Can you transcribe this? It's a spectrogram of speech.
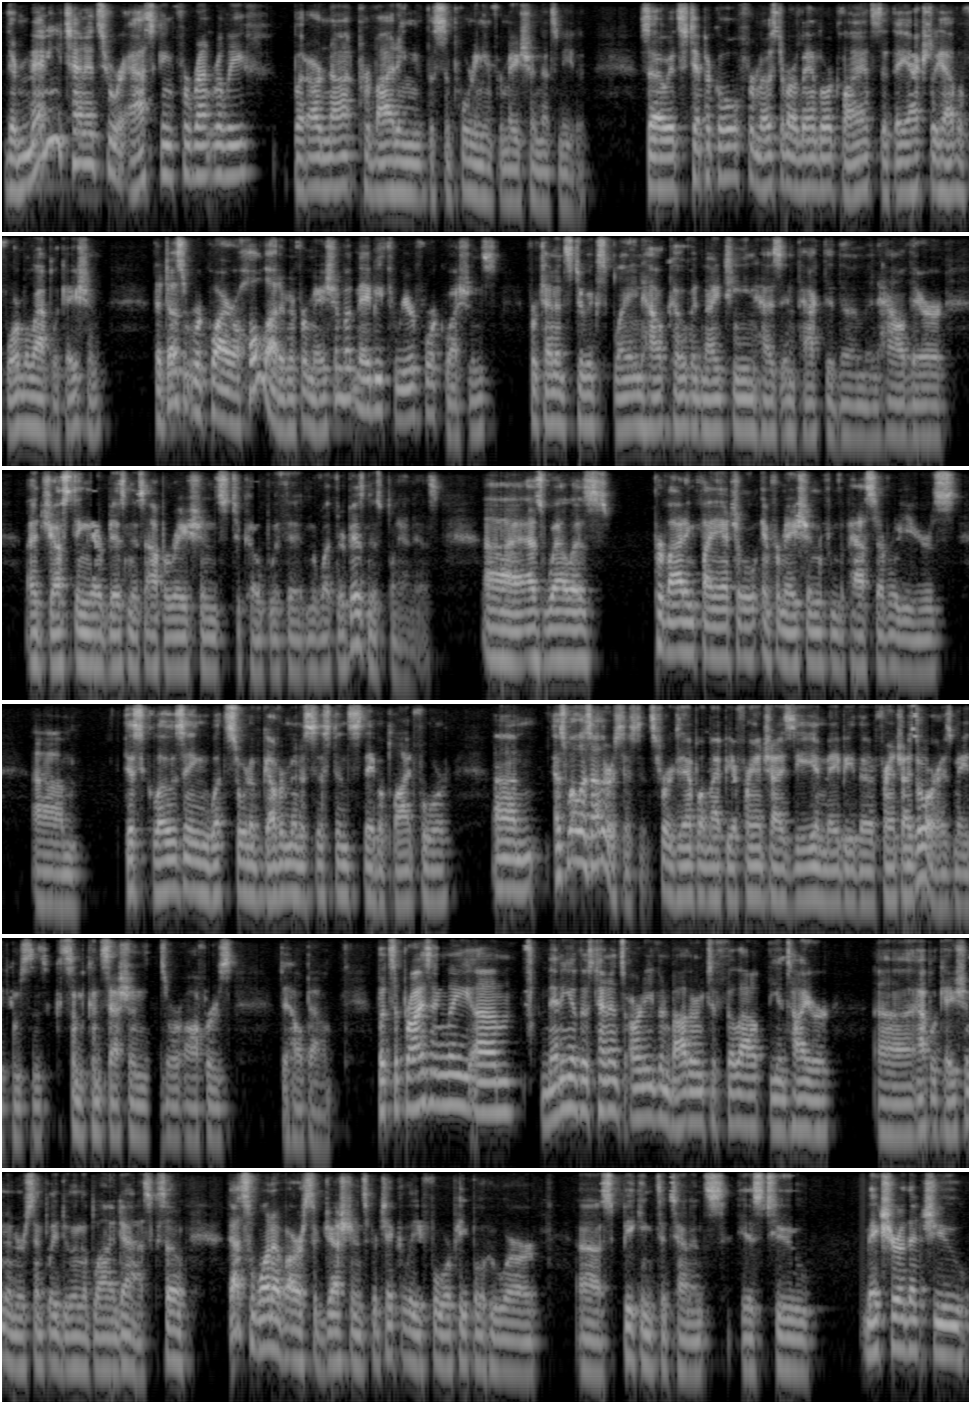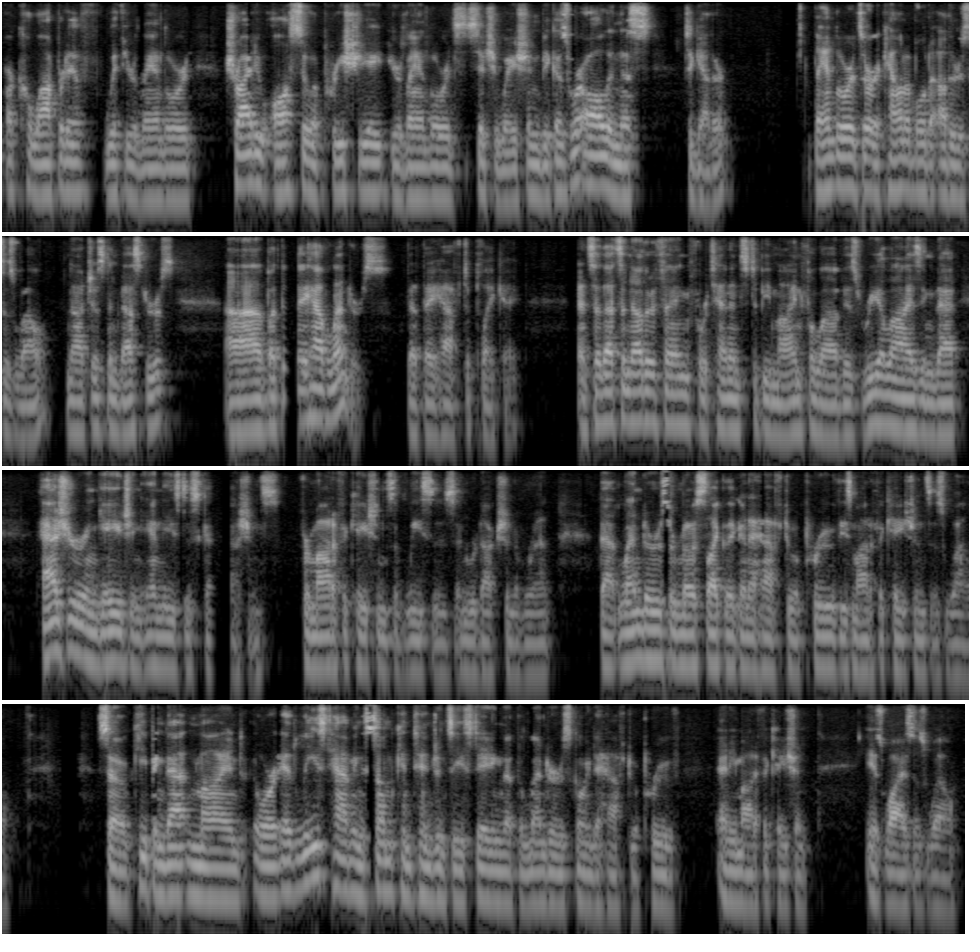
there are many tenants who are asking for rent relief but are not providing the supporting information that's needed. So it's typical for most of our landlord clients that they actually have a formal application that doesn't require a whole lot of information, but maybe three or four questions for tenants to explain how COVID-19 has impacted them and how they're adjusting their business operations to cope with it and what their business plan is, uh, as well as providing financial information from the past several years, um, disclosing what sort of government assistance they've applied for, um, as well as other assistance. For example, it might be a franchisee and maybe the franchisor has made some concessions or offers to help out. But surprisingly, um, many of those tenants aren't even bothering to fill out the entire uh, application and are simply doing a blind ask. So that's one of our suggestions, particularly for people who are uh, speaking to tenants, is to make sure that you are cooperative with your landlord. Try to also appreciate your landlord's situation because we're all in this together. Landlords are accountable to others as well, not just investors, uh, but they have lenders that they have to placate. And so that's another thing for tenants to be mindful of is realizing that as you're engaging in these discussions for modifications of leases and reduction of rent, that lenders are most likely going to have to approve these modifications as well. So keeping that in mind, or at least having some contingency stating that the lender is going to have to approve any modification is wise as well.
